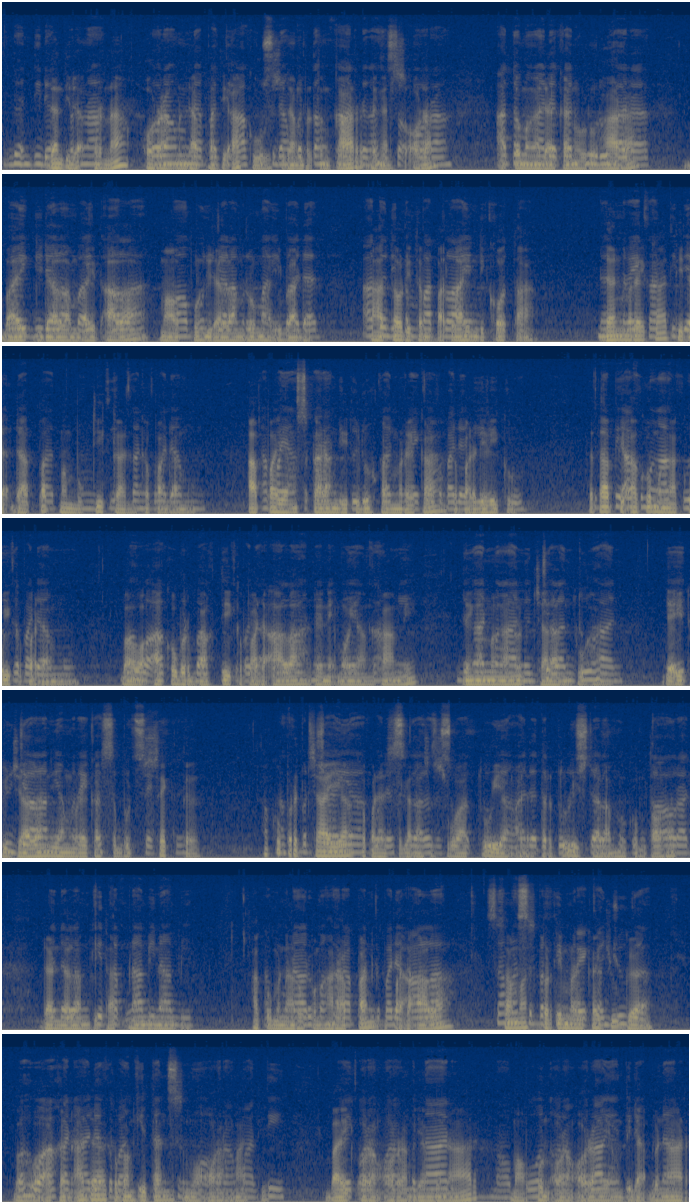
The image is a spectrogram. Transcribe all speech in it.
dan tidak, dan tidak pernah, pernah orang mendapati aku sedang bertengkar dengan seorang atau mengadakan huru hara baik di dalam bait Allah maupun di dalam rumah ibadat atau di tempat lain di kota. Dan mereka tidak dapat membuktikan kepadamu apa yang sekarang dituduhkan mereka kepada diriku. tetapi aku mengakui kepadamu bahwa aku berbakti kepada Allah nenek moyang kami dengan menganut jalan Tuhan yaitu jalan yang mereka sebut sekte Aku percaya kepada segala sesuatu yang ada tertulis dalam hukum Taurat dan dalam kitab nabi-nabi. Aku menaruh pengharapan kepada Allah sama seperti mereka juga bahwa akan ada kebangkitan semua orang mati, baik orang-orang yang benar maupun orang-orang yang tidak benar.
